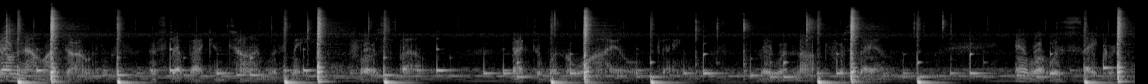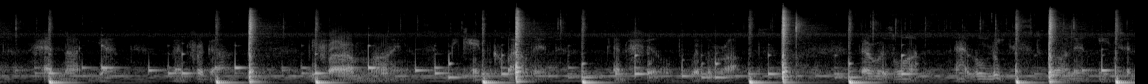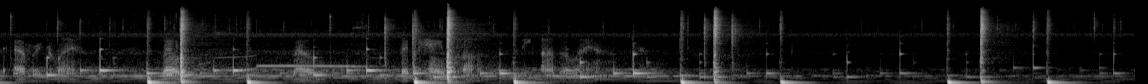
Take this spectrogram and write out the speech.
Come now, my darlings, and step back in time with me for a spell. Back to when the wild things, they were not for sale. And what was sacred had not yet been forgotten before our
